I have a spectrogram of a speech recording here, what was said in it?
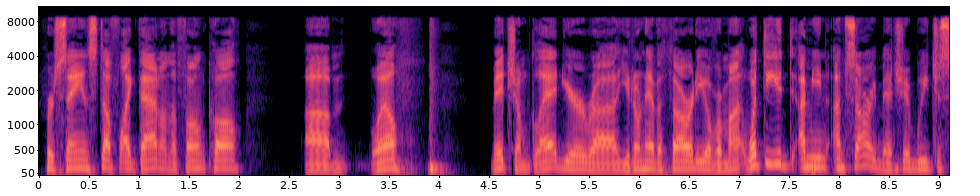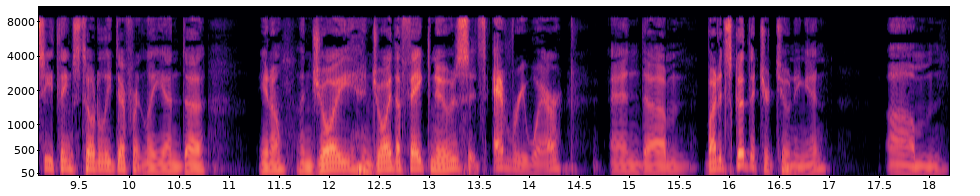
for saying stuff like that on the phone call, um, well, Mitch, I'm glad you're uh, you don't have authority over my. What do you? I mean, I'm sorry, Mitch. We just see things totally differently, and uh, you know, enjoy enjoy the fake news. It's everywhere, and um, but it's good that you're tuning in. Um,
